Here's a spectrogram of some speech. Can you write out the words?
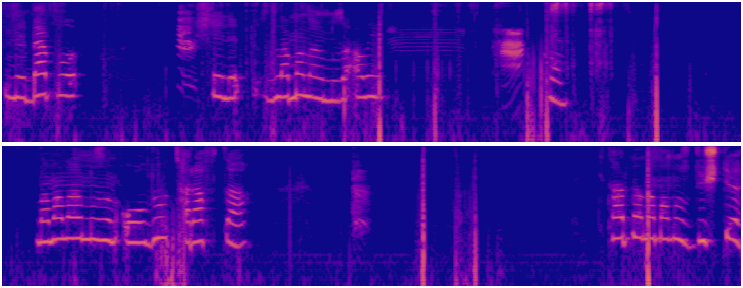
Şimdi ben bu şeyler lamalarımızı alayım. Tamam. Lamalarımızın olduğu tarafta tane lamamız düştü.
